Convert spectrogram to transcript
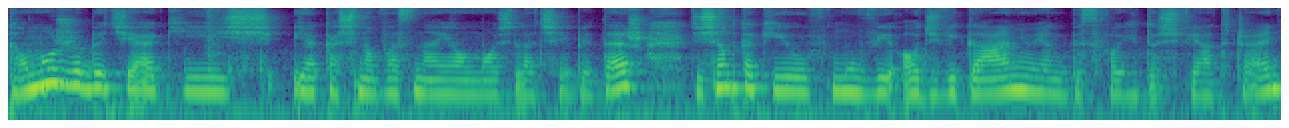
To może być jakiś, jakaś nowa znajomość dla Ciebie też. Dziesiątka kijów mówi o dźwiganiu jakby swoich doświadczeń,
